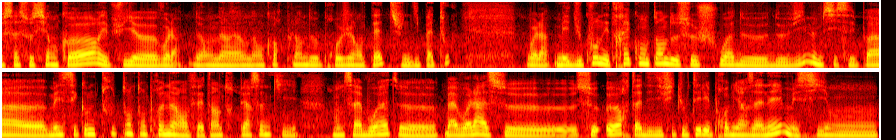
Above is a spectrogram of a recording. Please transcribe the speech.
s'associer encore. Et puis euh, voilà, on a encore plein de projets en tête. Je ne dis pas tout. Voilà. Mais du coup, on est très content de ce choix de, de vie, même si c'est pas. Euh, mais c'est comme tout entrepreneur en fait. Hein, toute personne qui monte sa boîte, euh, bah voilà, se, se heurte à des difficultés les premières années. Mais si on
